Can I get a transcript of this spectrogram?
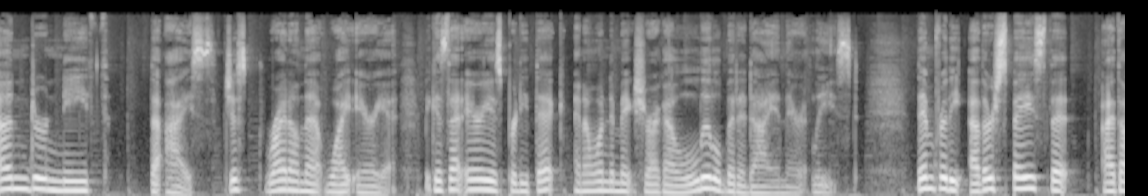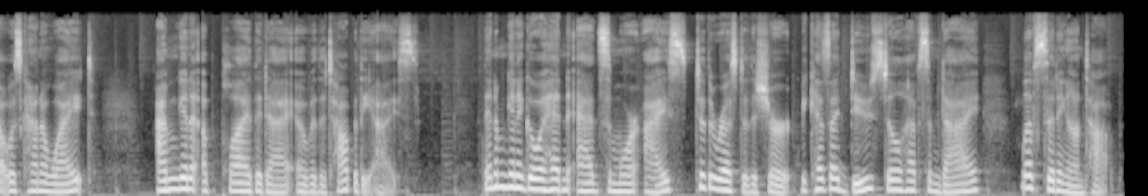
underneath the ice, just right on that white area, because that area is pretty thick and I wanted to make sure I got a little bit of dye in there at least. Then for the other space that I thought was kind of white, I'm going to apply the dye over the top of the ice. Then I'm going to go ahead and add some more ice to the rest of the shirt because I do still have some dye left sitting on top.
